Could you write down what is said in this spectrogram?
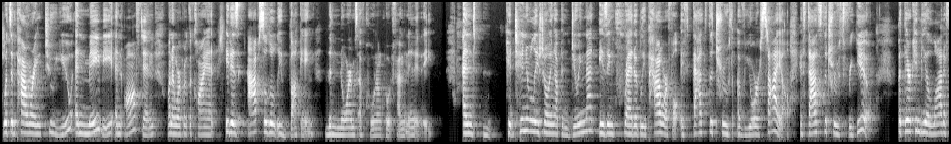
what's empowering to you. And maybe, and often when I work with a client, it is absolutely bucking the norms of quote unquote femininity. And continually showing up and doing that is incredibly powerful if that's the truth of your style, if that's the truth for you. But there can be a lot of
